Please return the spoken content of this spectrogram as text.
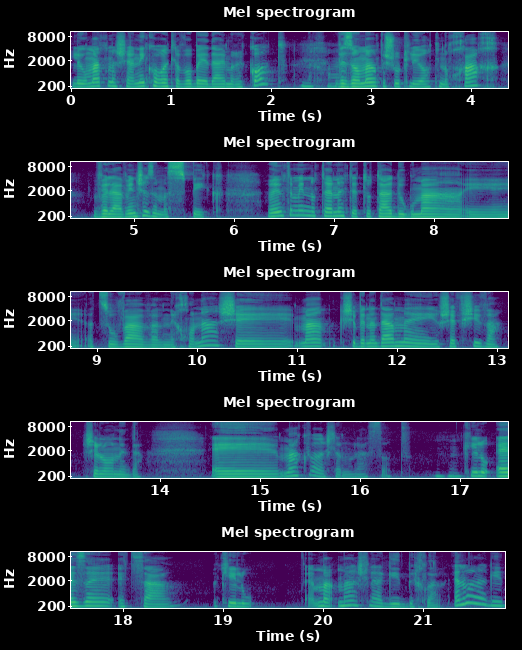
לעומת מה שאני קוראת לבוא בידיים ריקות, נכון. וזה אומר פשוט להיות נוכח ולהבין שזה מספיק. ואני תמיד נותנת את אותה דוגמה אה, עצובה אבל נכונה, שמה, כשבן אדם אה, יושב שבעה, שלא נדע. אה, מה כבר יש לנו לעשות? Mm-hmm. כאילו, איזה עצה, כאילו, מה, מה יש להגיד בכלל? אין מה להגיד.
